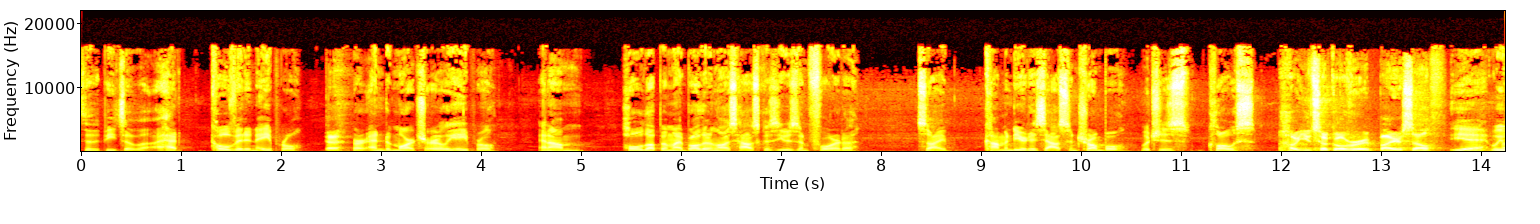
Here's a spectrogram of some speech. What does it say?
to the pizza. But I had COVID in April, Okay. or end of March, early April, and I'm holed up in my brother-in-law's house because he was in Florida. So I commandeered his house in Trumbull, which is close. Oh, you took over it by yourself? Yeah, we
